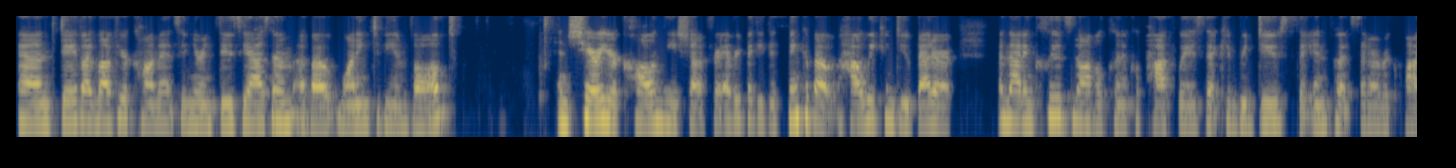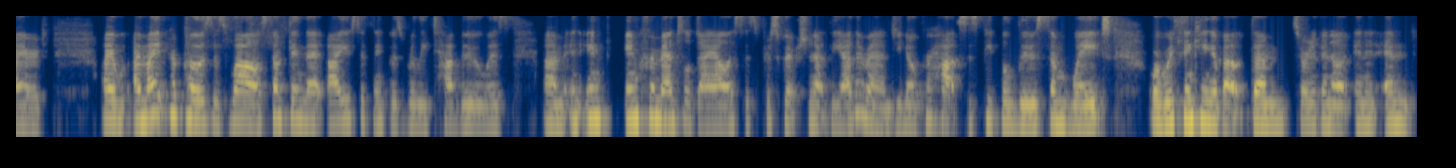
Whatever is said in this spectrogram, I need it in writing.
And Dave, I love your comments and your enthusiasm about wanting to be involved and share your call, Nisha, for everybody to think about how we can do better. And that includes novel clinical pathways that can reduce the inputs that are required. I, I might propose as well, something that I used to think was really taboo was um, an in, incremental dialysis prescription at the other end. You know, perhaps as people lose some weight or we're thinking about them sort of in, a, in an end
